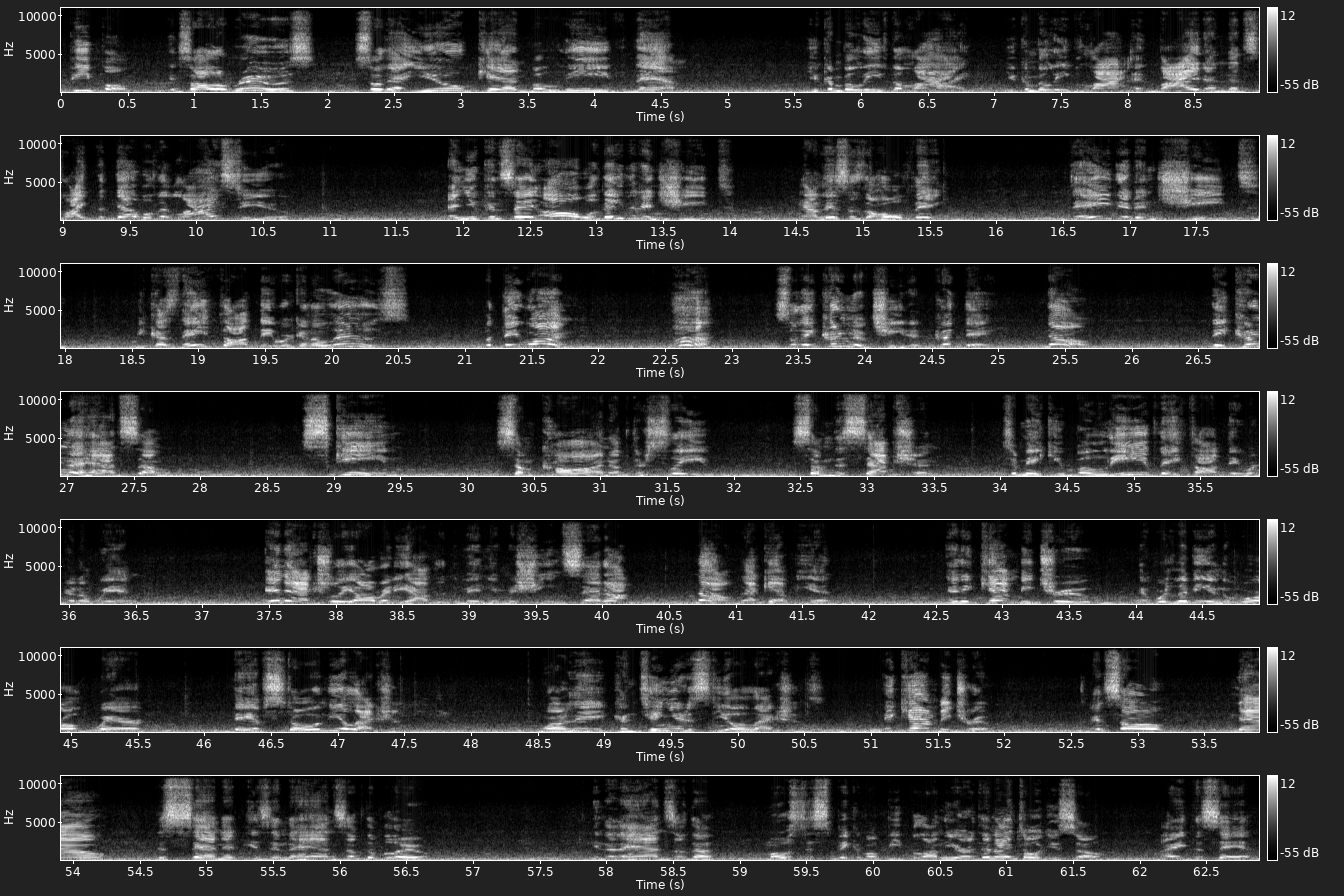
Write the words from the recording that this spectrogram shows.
People, it's all a ruse so that you can believe them. You can believe the lie. You can believe lie, Biden that's like the devil that lies to you. And you can say, oh, well, they didn't cheat. Now, this is the whole thing. They didn't cheat because they thought they were going to lose, but they won. Huh. So they couldn't have cheated, could they? No. They couldn't have had some scheme some con up their sleeve, some deception to make you believe they thought they were going to win and actually already have the Dominion machine set up. No, that can't be it. And it can't be true that we're living in the world where they have stolen the election, where they continue to steal elections. It can't be true. And so now the Senate is in the hands of the blue, into the hands of the most despicable people on the earth. And I told you so. I hate to say it.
